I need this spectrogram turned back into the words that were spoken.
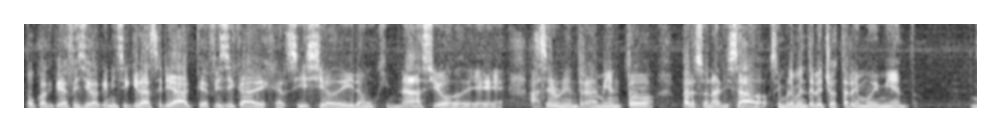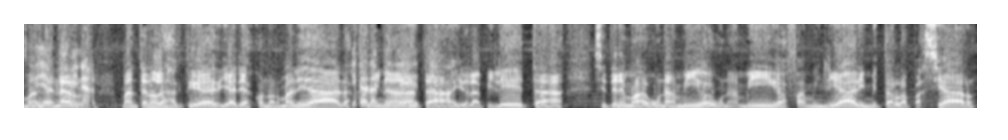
poco actividad física, que ni siquiera sería actividad física de ejercicio, de ir a un gimnasio, de hacer un entrenamiento personalizado. Simplemente el hecho de estar en movimiento. Mantener, mantener las actividades diarias con normalidad, las caminatas, ir a la pileta, si tenemos algún amigo, alguna amiga, familiar, invitarlo a pasear.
